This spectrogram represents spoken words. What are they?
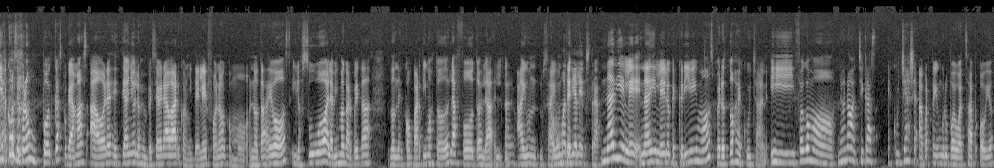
y, es como si fuera un podcast, porque además ahora desde este año los empecé a grabar con mi teléfono como notas de voz y los subo a la misma carpeta donde compartimos todos las fotos, la, hay un, o sea, hay un, material extra. Nadie lee, nadie lee lo que escribimos, pero todos escuchan. Y fue como, no, no, chicas, escuché ayer, aparte hay un grupo de WhatsApp, obvio,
